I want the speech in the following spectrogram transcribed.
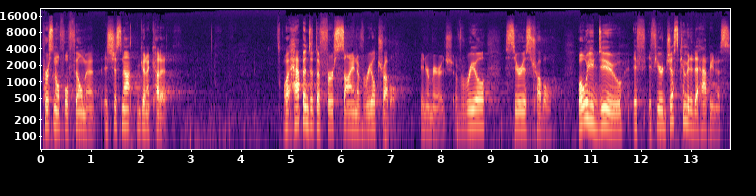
personal fulfillment, is just not going to cut it. What happens at the first sign of real trouble in your marriage, of real serious trouble? What will you do if, if you're just committed to happiness?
